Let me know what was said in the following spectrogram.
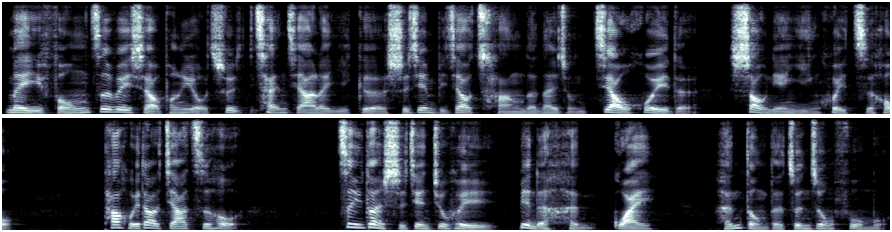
每逢这位小朋友去参加了一个时间比较长的那种教会的少年营会之后，他回到家之后，这一段时间就会变得很乖，很懂得尊重父母。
